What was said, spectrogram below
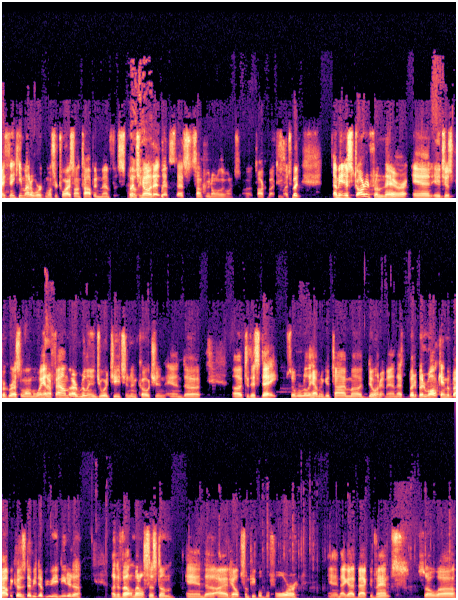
I think he might have worked once or twice on top in Memphis, but okay. you know that that's that's something we don't really want to uh, talk about too much. But I mean, it started from there, and it just progressed along the way. And I found that I really enjoyed teaching and coaching, and uh, uh, to this day, so we're really having a good time uh, doing it, man. That's but but it all came about because WWE needed a a developmental system, and uh, I had helped some people before, and that got back to Vince. So uh,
